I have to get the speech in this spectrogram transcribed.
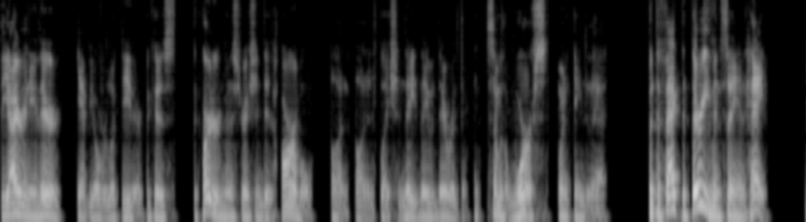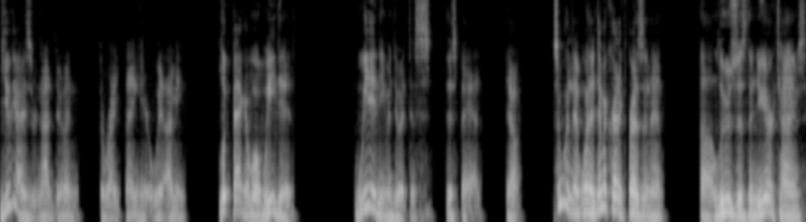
the irony there can't be overlooked either because the Carter administration did horrible on on inflation. They they they were the, some of the worst when it came to that. But the fact that they're even saying, "Hey, you guys are not doing the right thing here." We, I mean, look back at what we did. We didn't even do it this this bad. You know, so when the, when a Democratic president uh, loses the New York Times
